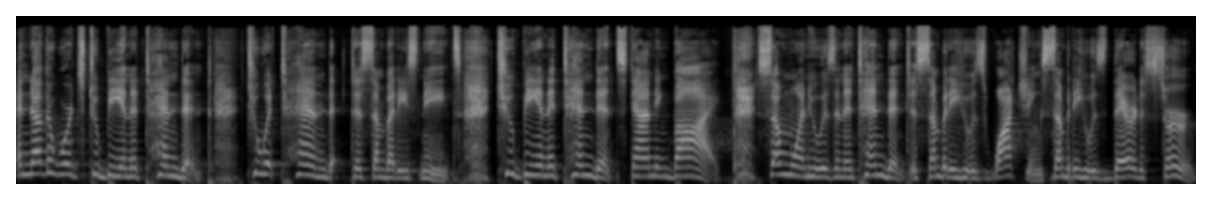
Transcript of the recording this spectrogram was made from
In other words, to be an attendant, to attend to somebody's needs, to be an attendant standing by. Someone who is an attendant is somebody who is watching, somebody who is there to serve,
